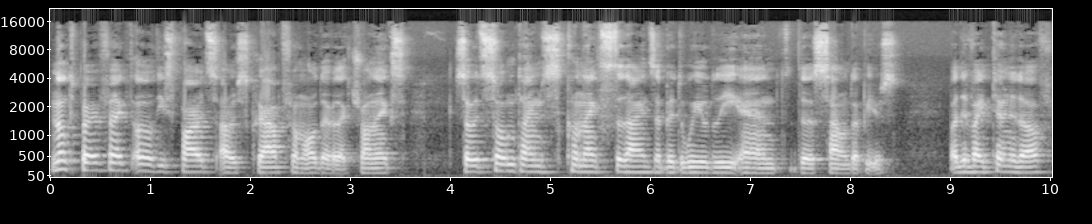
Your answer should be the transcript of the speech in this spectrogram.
not perfect, all of these parts are scrapped from other electronics, so it sometimes connects the lines a bit weirdly and the sound appears. But if I turn it off,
